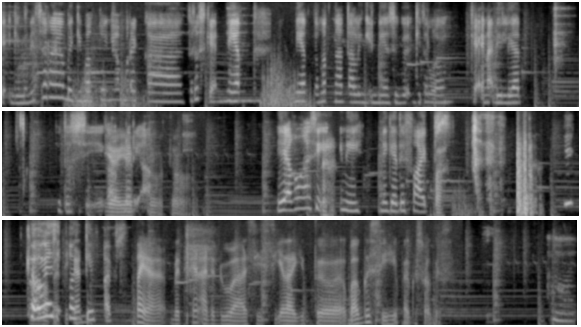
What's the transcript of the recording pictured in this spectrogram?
Kayak gimana cara bagi waktunya mereka. Terus kayak niat niat banget ngatalin India juga gitu loh kayak enak dilihat gitu sih iya kalau iya dari aku betul betul ya aku ngasih ini negative vibes Kamu Oh, berarti kan positive vibes. apa ya? Berarti kan ada dua sisi lah gitu. Bagus sih, bagus bagus. Hmm.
